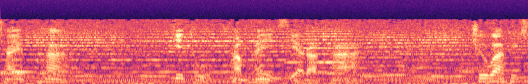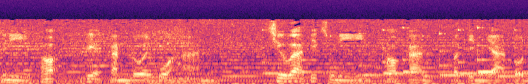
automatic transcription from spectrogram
ใช้ผ้า ที่ถูกทำให้เสียราคา ชื่อว่าภิกษุณีเพราะเรียกกันโดยโวหาร ชื่อว่าภิกษุณีเพราะการปฏิญญาตน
